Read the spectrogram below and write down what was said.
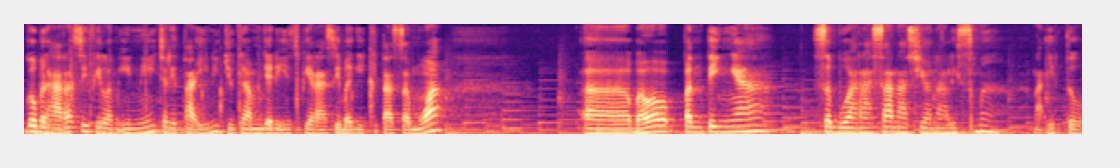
gue berharap sih film ini cerita ini juga menjadi inspirasi bagi kita semua uh, bahwa pentingnya sebuah rasa nasionalisme Nah itu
